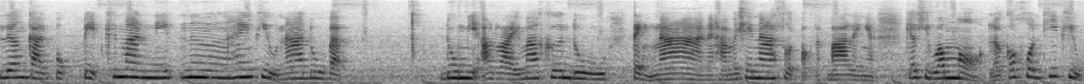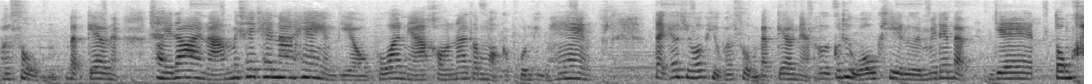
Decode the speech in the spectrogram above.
เรื่องการปกปิดขึ้นมานิดนึง ให้ผิวหน้าดูแบบดูมีอะไรมากขึ้นดูแต่งหน้านะคะ ไม่ใช่หน้าสดออกจากบ้านอะไรเงี้ยแก้วคิดว่าเหมาะแล้วก็คนที่ผิวผสมแบบแก้วเนี่ยใช้ได้นะ ไม่ใช่แค่หน้าแห้งอย่างเดียว เพราะว่าเนี้ยเขาน่าจะเหมาะกับคนผิวแห้ง แต่แก้วคิดว่าผิวผสมแบบแก้วเนี่ยเออก็ถือว่าโอเคเลยไม่ได้แบบแย่ตรงค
